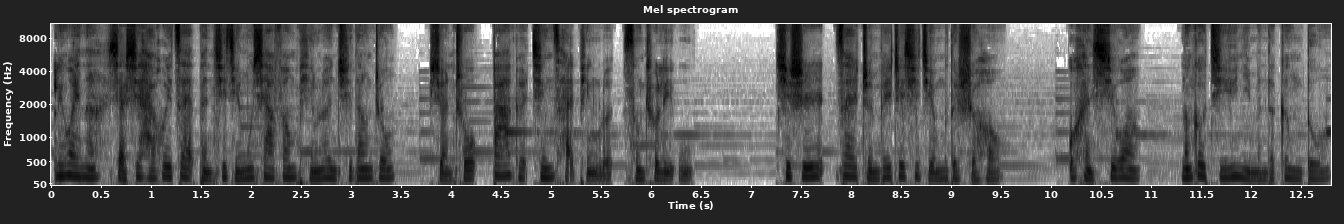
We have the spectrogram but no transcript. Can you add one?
另外呢，小溪还会在本期节目下方评论区当中选出八个精彩评论，送出礼物。其实，在准备这期节目的时候，我很希望能够给予你们的更多，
